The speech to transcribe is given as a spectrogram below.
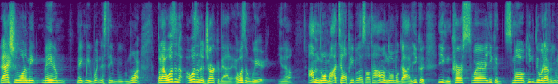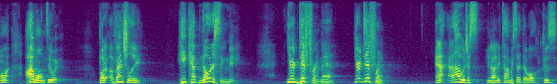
It actually wanted me, made him make me witness to him even more. But I wasn't, I wasn't a jerk about it. I wasn't weird, you know? I'm normal. I tell people this all the time. I'm a normal guy. You could, you can curse, swear, you could smoke, you can do whatever you want. I won't do it. But eventually, he kept noticing me. You're different, man. You're different. And I, and I would just, you know, anytime he said that, well, because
